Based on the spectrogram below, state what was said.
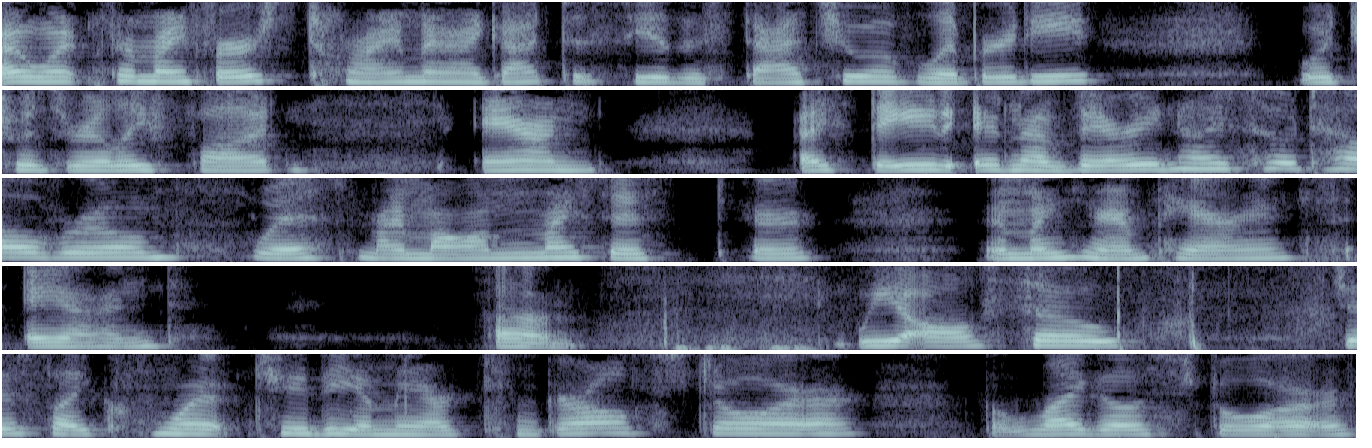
I went for my first time and I got to see the Statue of Liberty, which was really fun. And I stayed in a very nice hotel room with my mom and my sister and my grandparents. And um, we also just like went to the American Girl store, the Lego store,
